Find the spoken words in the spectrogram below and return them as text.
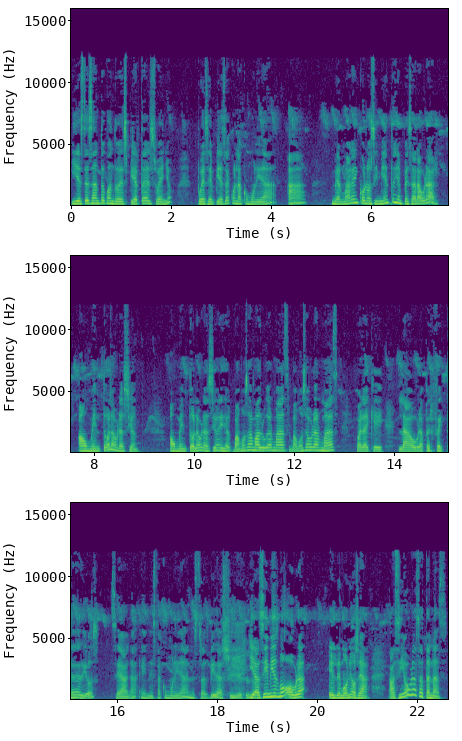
Y este santo cuando despierta del sueño, pues empieza con la comunidad a mermar en conocimiento y empezar a orar. Aumentó la oración, aumentó la oración y dice, vamos a madrugar más, vamos a orar más para que la obra perfecta de Dios se haga en esta comunidad, en nuestras vidas. y así mismo obra el demonio, o sea, así obra Satanás,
